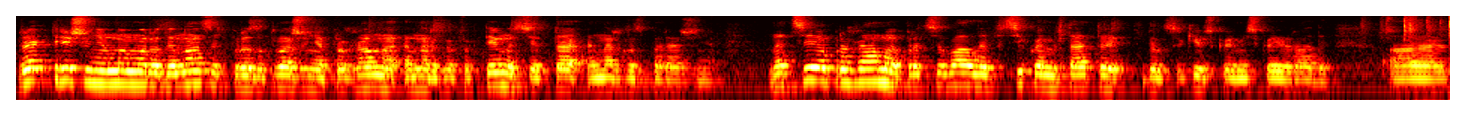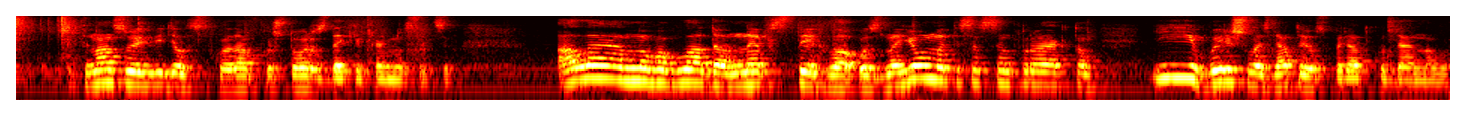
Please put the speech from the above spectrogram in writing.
Проект рішення номер 11 про затвердження програми енергоефективності та енергозбереження. Над цією програмою працювали всі комітети Білоцерківської міської ради. Фінансовий відділ складав кошторис декілька місяців. Але нова влада не встигла ознайомитися з цим проектом і вирішила зняти його з порядку денного.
